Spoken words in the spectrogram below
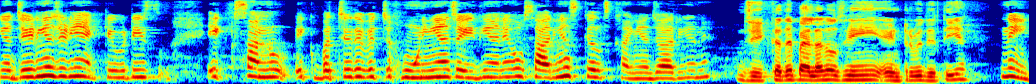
ਜਾਂ ਜਿਹੜੀਆਂ ਜਿਹੜੀਆਂ ਐਕਟੀਵਿਟੀਜ਼ ਇੱਕ ਸਾਨੂੰ ਇੱਕ ਬੱਚੇ ਦੇ ਵਿੱਚ ਹੋਣੀਆਂ ਚਾਹੀਦੀਆਂ ਨੇ ਉਹ ਸਾਰੀਆਂ ਸਕਿੱਲਸ ਖਾਈਆਂ ਜਾ ਰਹੀਆਂ ਨੇ। ਜੀ ਕਦੇ ਪਹਿਲਾਂ ਤੁਸੀਂ ਇੰਟਰਵਿਊ ਦਿੱਤੀ ਹੈ? ਨਹੀਂ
